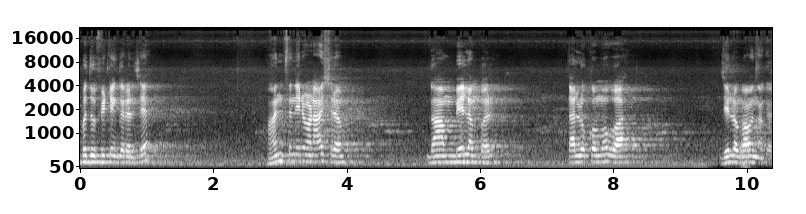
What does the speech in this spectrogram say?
બધું ફિટિંગ કરેલ છે. હંસ નિર્વાણ આશ્રમ, ગામ બેલમ પર, તાલુકો મહુવા, જિલ્લો ભાવનગર.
